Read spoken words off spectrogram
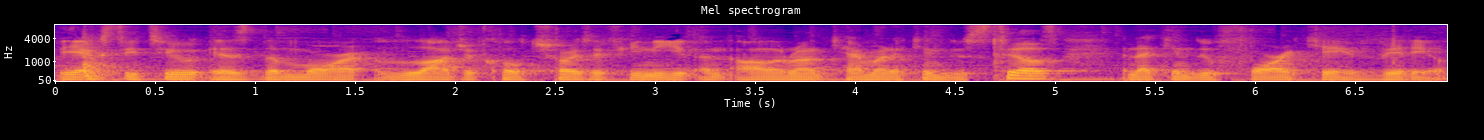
the X-T2 is the more logical choice if you need an all-around camera that can do stills and that can do 4K video.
